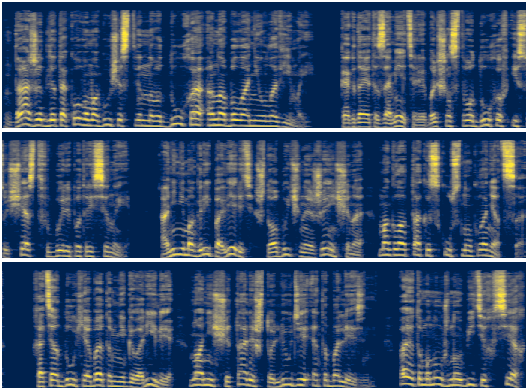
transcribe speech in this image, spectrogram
Даже для такого могущественного духа она была неуловимой. Когда это заметили, большинство духов и существ были потрясены. Они не могли поверить, что обычная женщина могла так искусно уклоняться. Хотя духи об этом не говорили, но они считали, что люди – это болезнь. Поэтому нужно убить их всех,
